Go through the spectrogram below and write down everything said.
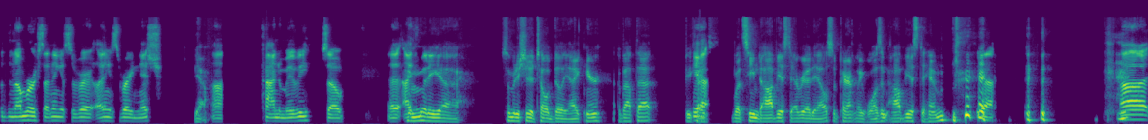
with the number because I think it's a very, I think it's a very niche, yeah, uh, kind of movie. So uh, somebody, I, uh, somebody should have told Billy Eichner about that because yeah. what seemed obvious to everybody else apparently wasn't obvious to him. yeah. uh,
